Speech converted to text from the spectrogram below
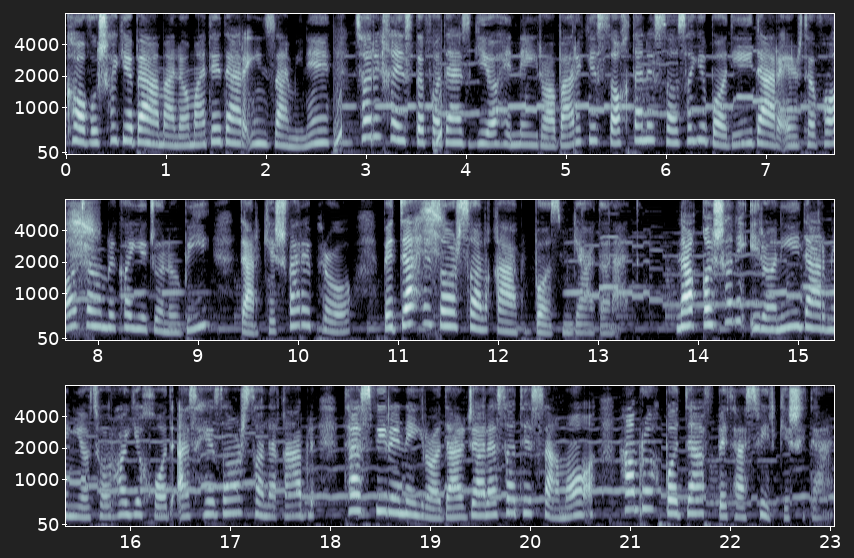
کاوش های به عمل آمده در این زمینه تاریخ استفاده از گیاه نی را برای ساختن سازهای بادی در ارتفاعات آمریکای جنوبی در کشور پرو به ده هزار سال قبل باز میگرداند. نقاشان ایرانی در مینیاتورهای خود از هزار سال قبل تصویر نی را در جلسات سماع همراه با دف به تصویر کشیدند.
